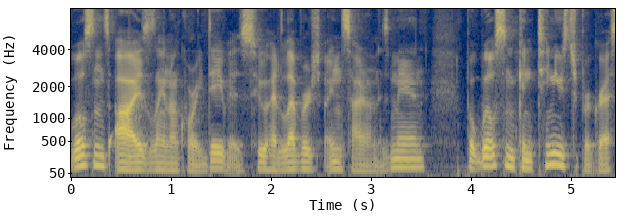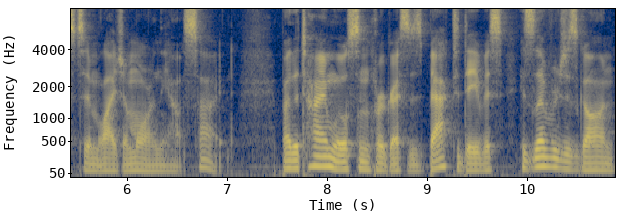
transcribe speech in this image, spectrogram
Wilson's eyes land on Corey Davis, who had leveraged inside on his man, but Wilson continues to progress to Elijah Moore on the outside. By the time Wilson progresses back to Davis, his leverage is gone,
